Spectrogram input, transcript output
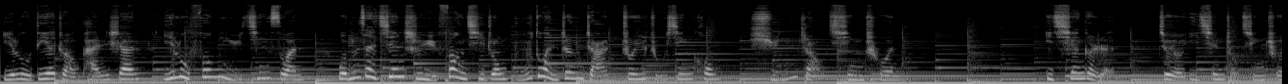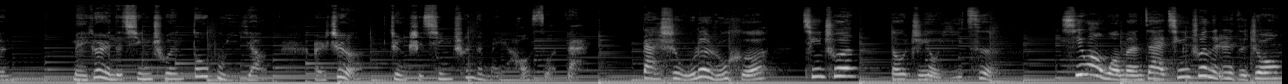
一路跌撞蹒跚，一路风雨辛酸，我们在坚持与放弃中不断挣扎，追逐星空，寻找青春。一千个人就有一千种青春，每个人的青春都不一样，而这正是青春的美好所在。但是无论如何，青春都只有一次。希望我们在青春的日子中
